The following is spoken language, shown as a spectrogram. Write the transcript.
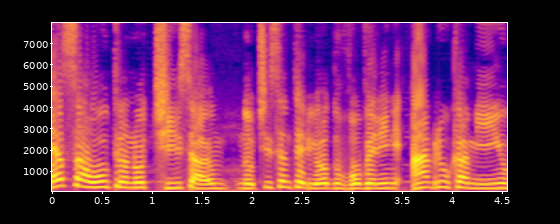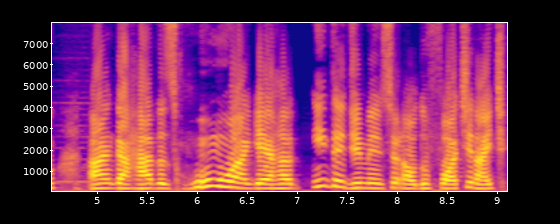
Essa outra notícia, a notícia anterior do Wolverine, abre o caminho a agarradas rumo à guerra interdimensional do Fortnite.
